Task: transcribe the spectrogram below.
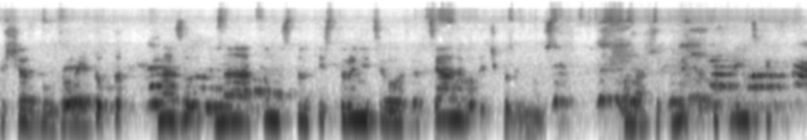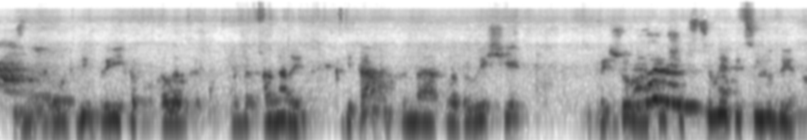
весь час був Галилеї. Тобто на, на тому стороні цього зерця невеличко відносно по наших містах українських. От він приїхав в Гадарин. І там на кладовищі прийшов для того, щоб зцілити цю людину.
